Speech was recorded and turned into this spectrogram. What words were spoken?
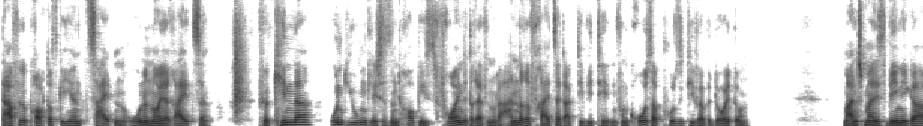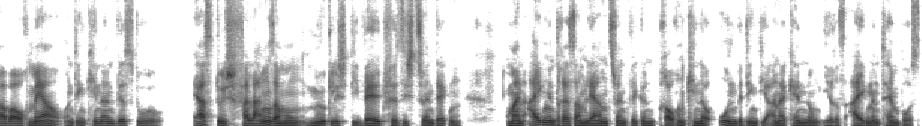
Dafür braucht das Gehirn Zeiten ohne neue Reize. Für Kinder und Jugendliche sind Hobbys, Freunde treffen oder andere Freizeitaktivitäten von großer positiver Bedeutung. Manchmal ist weniger aber auch mehr und den Kindern wirst du erst durch Verlangsamung möglich, die Welt für sich zu entdecken. Um ein Eigeninteresse am Lernen zu entwickeln, brauchen Kinder unbedingt die Anerkennung ihres eigenen Tempos.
